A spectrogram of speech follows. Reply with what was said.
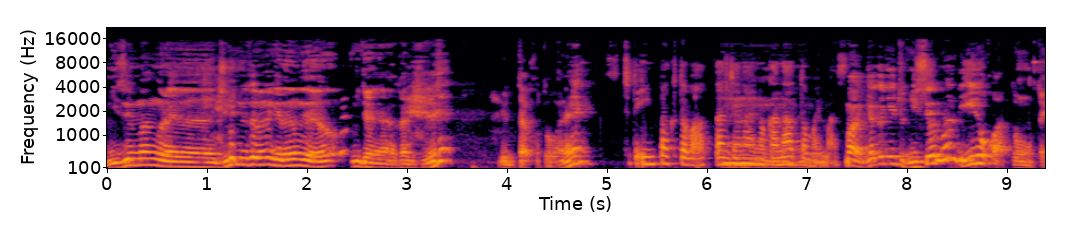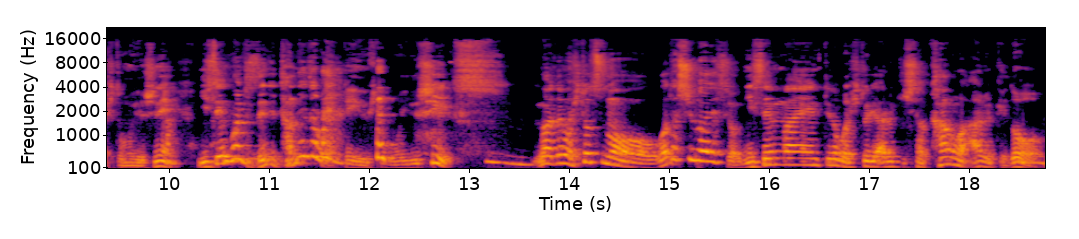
2000万ぐらいは自分で食べなきゃダメだよ、みたいな感じでね、言ったことがね。ちょっとインパクトはあったんじゃないのかなと思います。まあ逆に言うと2000万でいいのかと思った人もいるしね、2000万じゃ全然足んねえだろっていう人もいるし、まあでも一つの、私はですよ、2000万円っていうところ一人歩きした感はあるけど、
